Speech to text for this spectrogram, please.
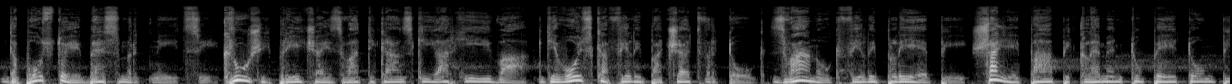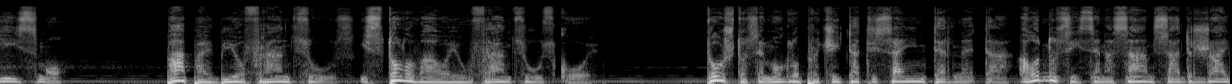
Da postoje besmrtnici, kruži priča iz Vatikanskih arhiva, gdje vojska Filipa IV. zvanog Filip Lijepi šalje papi Klementu petom pismo. Papa je bio francuz i stolovao je u Francuskoj. To što se moglo pročitati sa interneta, a odnosi se na sam sadržaj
